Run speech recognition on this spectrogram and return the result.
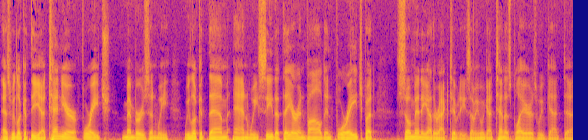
As we look at the uh, 10 year 4 H members and we, we look at them and we see that they are involved in 4 H, but so many other activities. I mean, we got tennis players, we've got uh,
